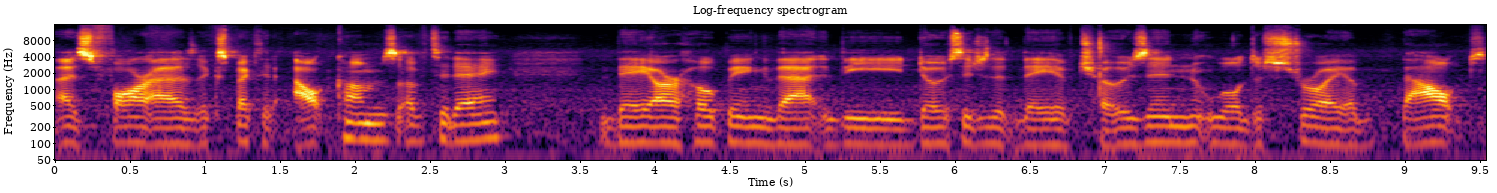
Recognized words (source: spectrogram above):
as far as expected outcomes of today they are hoping that the dosage that they have chosen will destroy about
